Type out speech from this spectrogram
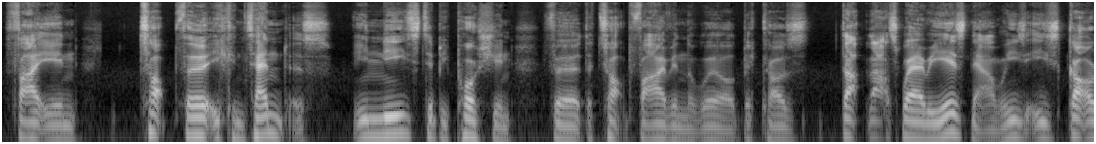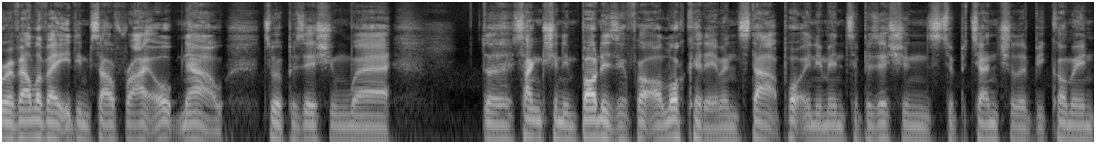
fighting top 30 contenders. He needs to be pushing for the top 5 in the world because that that's where he is now. He's he's got to have elevated himself right up now to a position where the sanctioning bodies have got to look at him and start putting him into positions to potentially becoming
